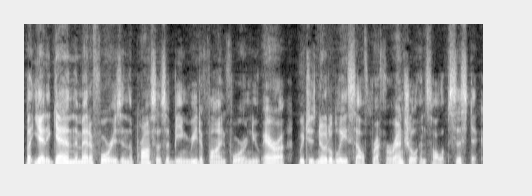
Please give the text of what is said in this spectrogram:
but yet again the metaphor is in the process of being redefined for a new era which is notably self-referential and solipsistic.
